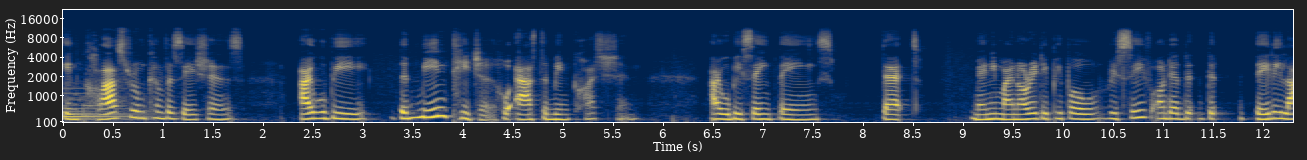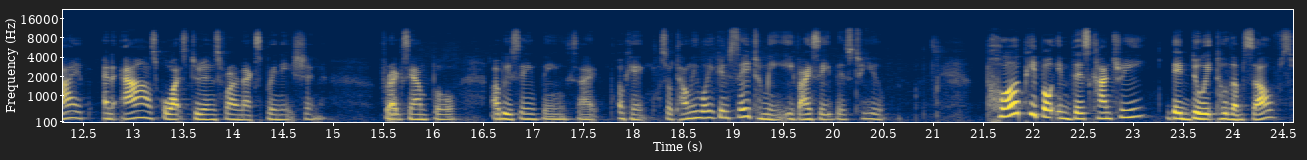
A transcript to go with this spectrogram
in classroom conversations, I will be the mean teacher who asks the mean question. I will be saying things that many minority people receive on their daily life and ask white students for an explanation. For example, I'll be saying things like, okay, so tell me what you can say to me if I say this to you. Poor people in this country, they do it to themselves.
